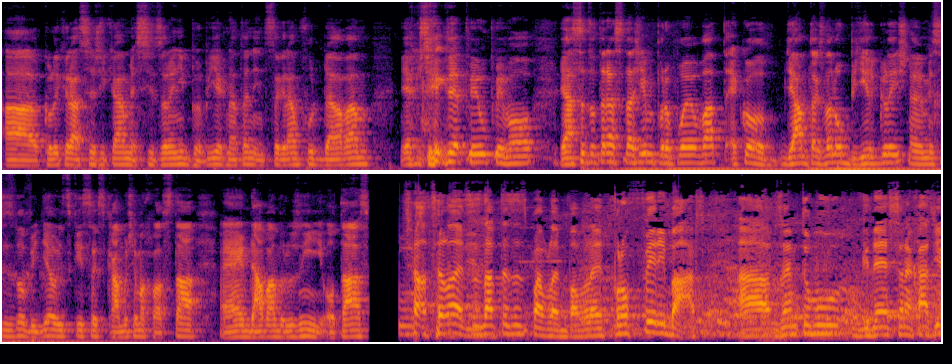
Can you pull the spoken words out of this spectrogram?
a kolikrát si říkám, jestli to není blbý, jak na ten Instagram furt dávám, jak někde piju pivo. Já se to teda snažím propojovat, jako dělám takzvanou beerglish, nevím, jestli jsi to viděl, vždycky se s kámošema chlastá a já jim dávám různý otázky. Přátelé, seznamte se s Pavlem. Pavel je profi rybář a vzhledem k tomu, kde se nachází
